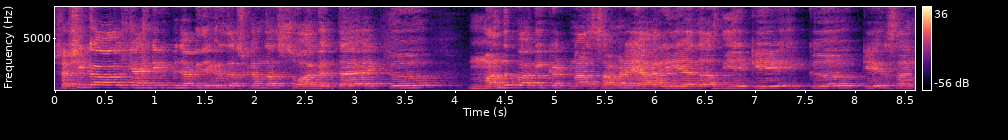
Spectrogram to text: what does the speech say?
ਸਤਿ ਸ਼੍ਰੀ ਅਕਾਲ ਕੈਨ ਪੰਜਾਬੀ ਦੇਖ ਰਹੇ ਦਰਸ਼ਕਾਂ ਦਾ ਸਵਾਗਤ ਹੈ। ਇੱਕ ਮੰਦਭਾਗੀ ਘਟਨਾ ਸਾਹਮਣੇ ਆ ਰਹੀ ਹੈ। ਦੱਸ ਦਈਏ ਕਿ ਇੱਕ ਕੇਰ ਸੰਘ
